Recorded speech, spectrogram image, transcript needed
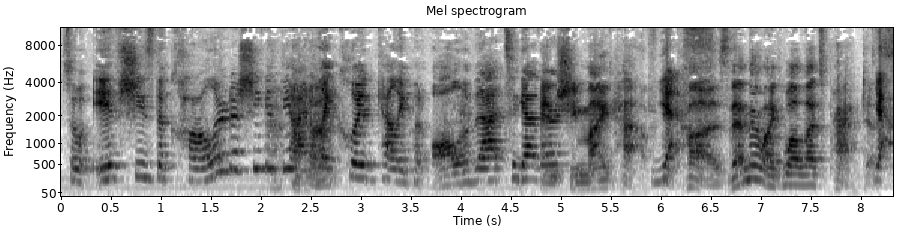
so if she's the caller, does she get the idol? Uh-huh. Like, could Kelly put all of that together? And she might have. Yes. Because then they're like, well, let's practice. Yeah.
